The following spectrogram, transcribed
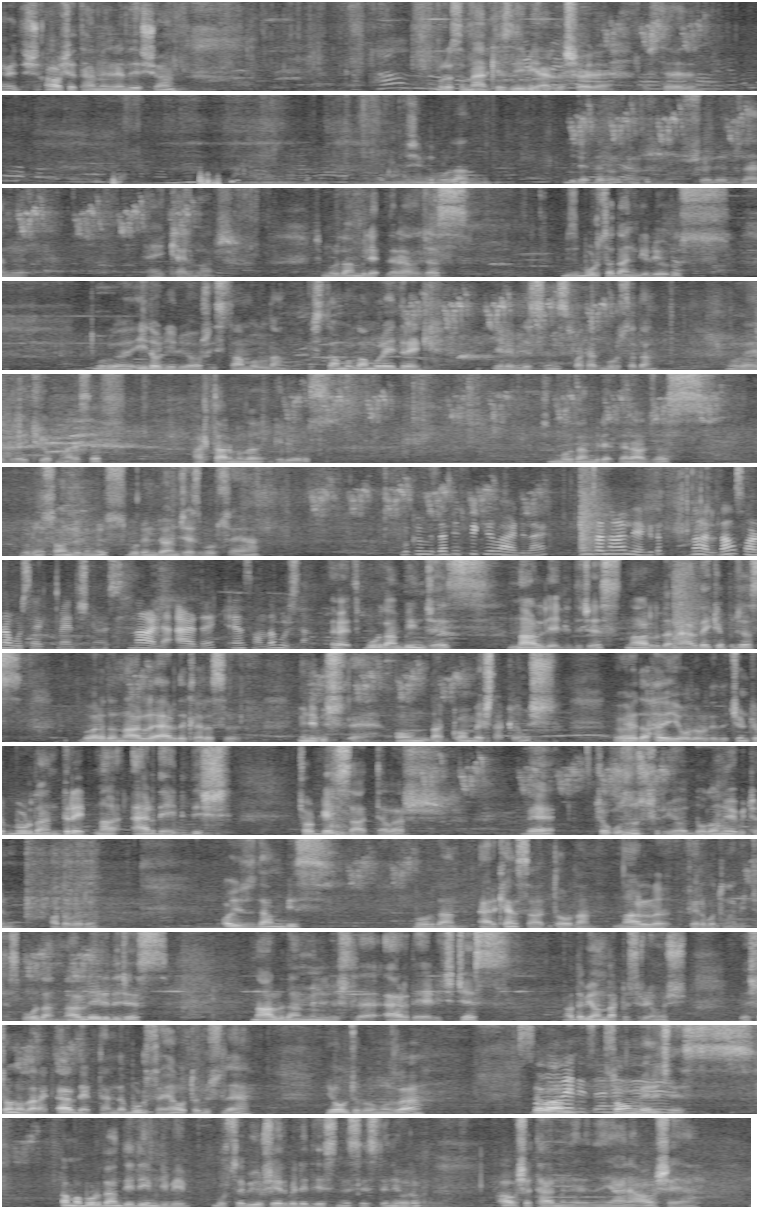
Evet, şu Avşa terminalindeyiz şu an. Burası merkezli bir yerde. Şöyle gösterelim. Şimdi buradan biletler alıyor. Şöyle güzel bir heykel var. Şimdi buradan biletleri alacağız. Biz Bursa'dan geliyoruz. Burada İdo geliyor İstanbul'dan. İstanbul'dan buraya direkt gelebilirsiniz. Fakat Bursa'dan buraya direkt yok maalesef. Aktarmalı geliyoruz. Şimdi buradan biletleri alacağız. Bugün son günümüz. Bugün döneceğiz Bursa'ya. Bugün bize bir fikir verdiler. Önce Narlı'ya gidip Narlı'dan sonra Bursa'ya gitmeyi düşünüyoruz. Narlı, Erdek, en son da Bursa. Evet buradan bineceğiz. Narlı'ya gideceğiz. Narlı'da Erdek yapacağız. Bu arada Narlı Erdek arası minibüsle 10 dakika 15 dakikamış. Öyle daha iyi olur dedi. Çünkü buradan direkt Erdek'e gidiş çok geç saatte var. Ve çok uzun sürüyor. Dolanıyor bütün adaları. O yüzden biz buradan erken saatte olan Narlı feribotuna bineceğiz. Buradan Narlı'ya gideceğiz. Narlı'dan minibüsle Erdek'e geçeceğiz. O da bir 10 dakika sürüyormuş. Ve son olarak Erdek'ten de Bursa'ya otobüsle yolculuğumuza devam vereceğiz. son vereceğiz. Ama buradan dediğim gibi Bursa Büyükşehir Belediyesi'ne sesleniyorum. Avşa terminalini yani Avşa'ya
